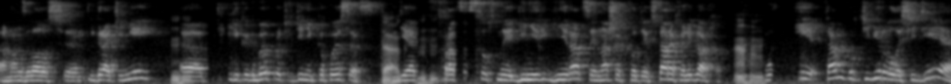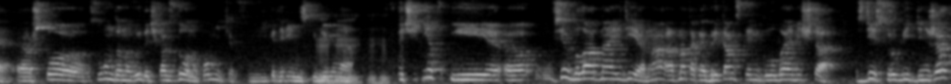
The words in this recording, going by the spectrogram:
она называлась э, «Игра теней. Угу. Деньги КГБ против денег КПСС», так, где угу. процесс, собственно, генерации наших вот этих старых олигархов. Ага. Вот. И там культивировалась идея, э, что с Лондона выдача, как с Дона, помните, в екатерининские времена, uh-huh, uh-huh. выдачи нет, и э, у всех была одна идея, одна, одна такая британская голубая мечта. Здесь срубить деньжат,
